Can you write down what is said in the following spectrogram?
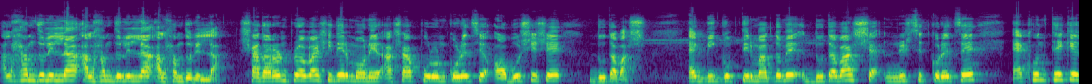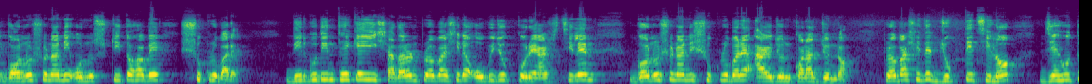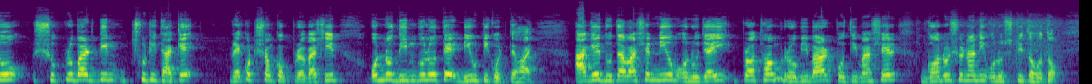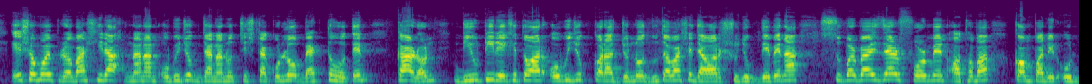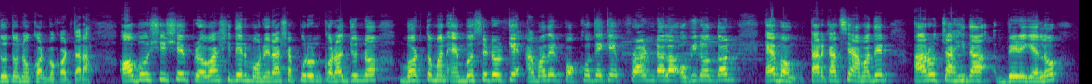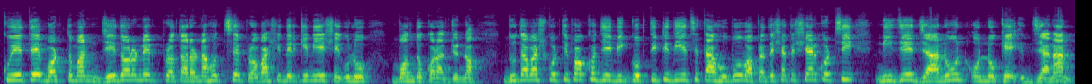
আলহামদুলিল্লাহ আলহামদুলিল্লাহ আলহামদুলিল্লাহ। সাধারণ প্রবাসীদের মনের আশা পূরণ করেছে অবশেষে দূতাবাস। এক বিজ্ঞপ্তির মাধ্যমে দূতাবাস নিশ্চিত করেছে, এখন থেকে গণশুনানি অনুষ্ঠিত হবে শুক্রবারে। দীর্ঘদিন থেকেই সাধারণ প্রবাসীরা অভিযোগ করে আসছিলেন গণশুনানি শুক্রবারে আয়োজন করার জন্য। প্রবাসীদের যুক্তি ছিল, যেহেতু শুক্রবার দিন ছুটি থাকে রেকর্ড সংখ্যক প্রবাসীর অন্য দিনগুলোতে ডিউটি করতে হয়। আগে দূতাবাসের নিয়ম অনুযায়ী প্রথম রবিবার প্রতি মাসের গণশুনানি অনুষ্ঠিত হতো। এ সময় প্রবাসীরা নানান অভিযোগ জানানোর চেষ্টা করলেও ব্যর্থ হতেন, কারণ ডিউটি রেখে তো আর অভিযোগ করার জন্য দূতাবাসে যাওয়ার সুযোগ দেবে না সুপারভাইজার, ফোরম্যান অথবা কোম্পানির ঊর্ধ্বতন কর্মকর্তারা। অবশেষে প্রবাসীদের মনের আশা পূরণ করার জন্য বর্তমান অ্যাম্বাসেডরকে আমাদের পক্ষ থেকে ফ্রান্ডালা অভিনন্দন এবং তার কাছে আমাদের আরও চাহিদা বেড়ে গেল। কুয়েতে বর্তমান যে ধরনের প্রতারণা হচ্ছে প্রবাসীদেরকে নিয়ে সেগুলো বন্ধ করার জন্য। দূতাবাস কর্তৃপক্ষ যে বিজ্ঞপ্তিটি দিয়েছে তা হুবহু আপনাদের সাথে শেয়ার করছি। নিজে জানুন, অন্যকে জানান।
